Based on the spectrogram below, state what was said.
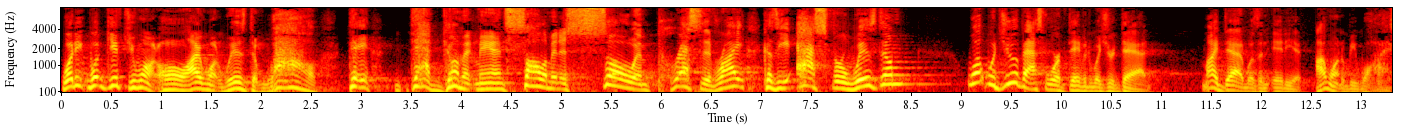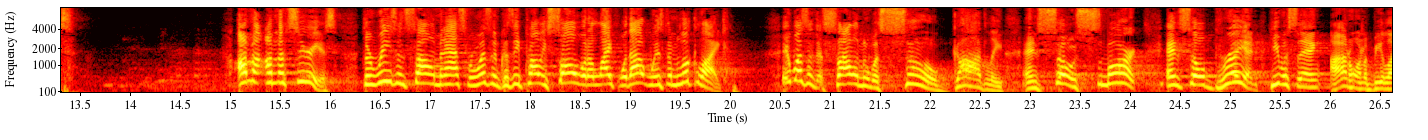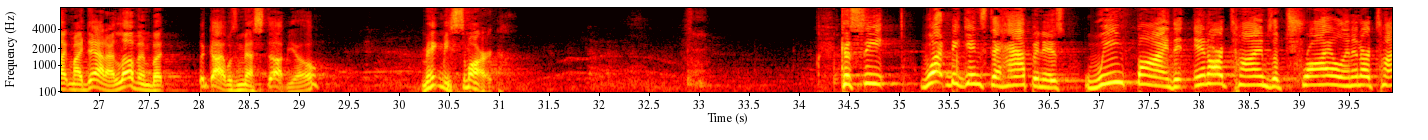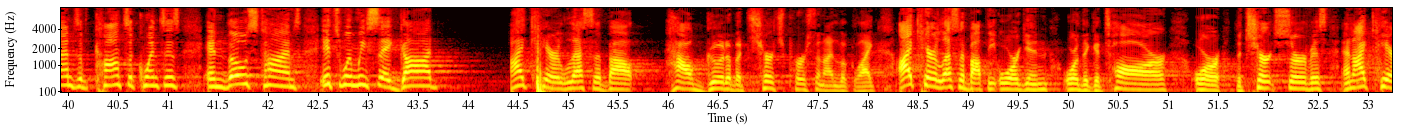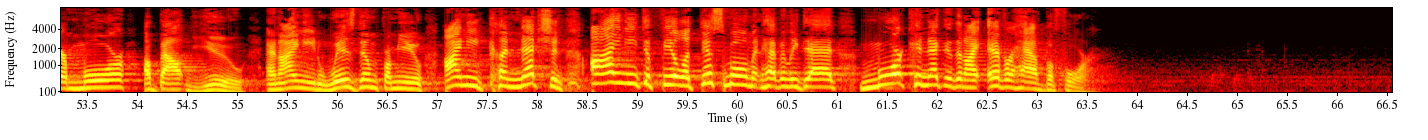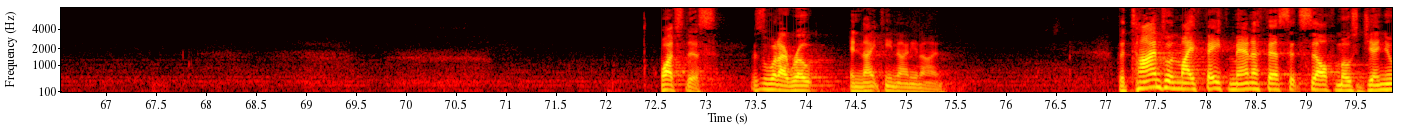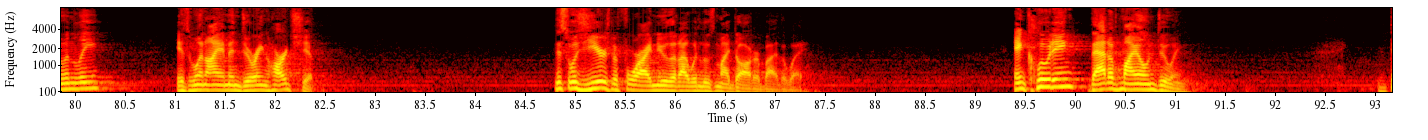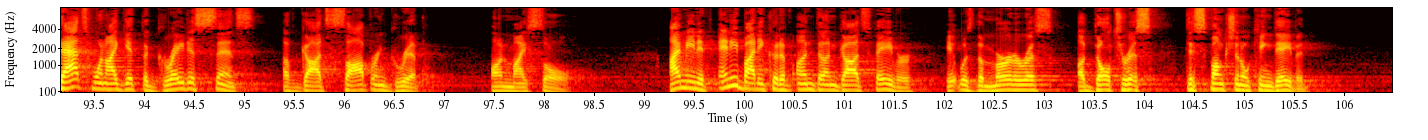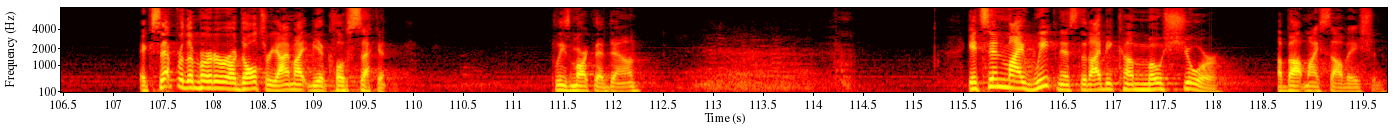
What, you, what gift you want? Oh, I want wisdom. Wow. Dad gummit, man. Solomon is so impressive, right? Because he asked for wisdom. What would you have asked for if David was your dad? My dad was an idiot. I want to be wise. I'm not, I'm not serious. The reason Solomon asked for wisdom because he probably saw what a life without wisdom looked like. It wasn't that Solomon was so godly and so smart and so brilliant. He was saying, I don't want to be like my dad. I love him, but the guy was messed up, yo. Make me smart. Because, see, what begins to happen is we find that in our times of trial and in our times of consequences, in those times, it's when we say, God, I care less about how good of a church person I look like. I care less about the organ or the guitar or the church service, and I care more about you. And I need wisdom from you. I need connection. I need to feel at this moment, Heavenly Dad, more connected than I ever have before. Watch this. This is what I wrote in 1999. The times when my faith manifests itself most genuinely is when I am enduring hardship. This was years before I knew that I would lose my daughter, by the way, including that of my own doing. That's when I get the greatest sense of God's sovereign grip on my soul. I mean, if anybody could have undone God's favor, it was the murderous, adulterous, dysfunctional King David. Except for the murder or adultery, I might be a close second. Please mark that down. It's in my weakness that I become most sure about my salvation.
